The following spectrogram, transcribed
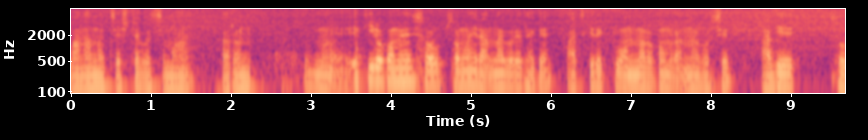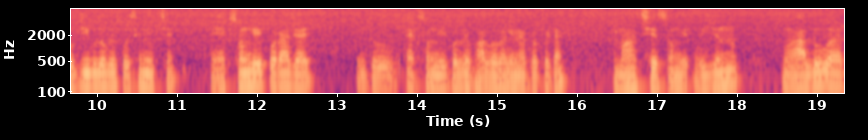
বানানোর চেষ্টা করছে মা, কারণ একই রকমের সব সময় রান্না করে থাকে। আজকের একটু অন্য রকম রান্না করছে। আগে সবজিগুলোকে কষে নিচ্ছে। একসঙ্গেই করা যায়, কিন্তু একসঙ্গে করলে ভালো লাগে না ততটা। মাছের সঙ্গে। ওই জন্য আলু আর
